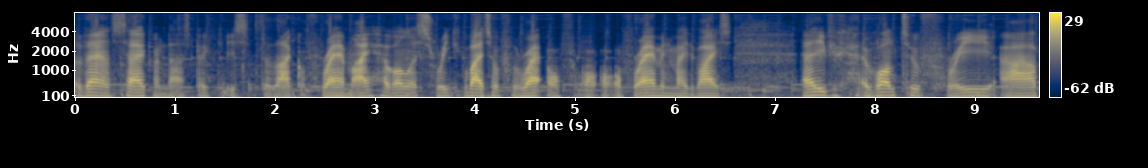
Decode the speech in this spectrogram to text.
Then second aspect is the lack of RAM. I have only 3 gigabytes of, of, of RAM in my device. And if you want to free up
